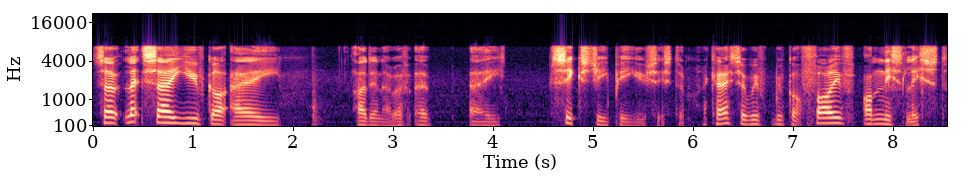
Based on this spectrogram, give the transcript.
So let's say you've got a, I don't know, a, a, a 6 GPU system. Okay, so we've, we've got 5 on this list.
